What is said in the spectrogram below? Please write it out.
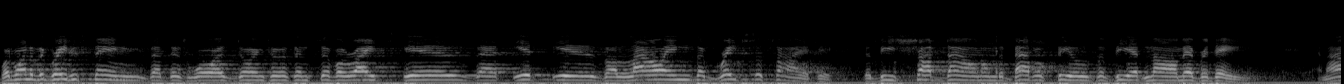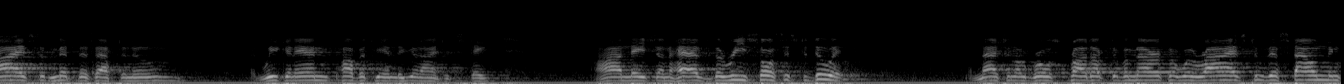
but one of the greatest things that this war is doing to us in civil rights is that it is allowing the great society to be shot down on the battlefields of Vietnam every day. And I submit this afternoon that we can end poverty in the United States. Our nation has the resources to do it. The national gross product of America will rise to the astounding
